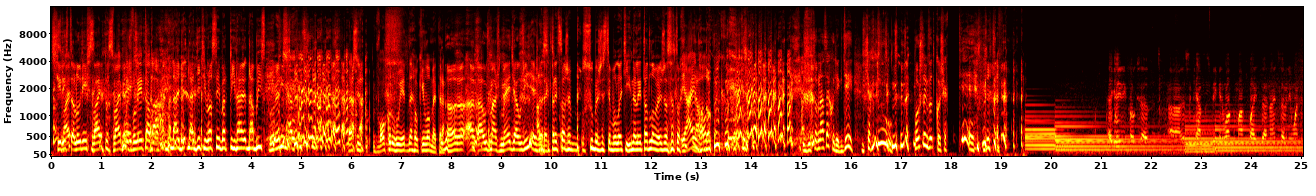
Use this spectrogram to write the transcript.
400 ľudí, swipe, Swipeš v lietadle, A nájde, nájde ti vlastne iba tých na, na blízku, vieš? dáš si v okruhu jedného kilometra. No, no a, a, už máš meč a už ideš. Ale no, si predstav, že súbežne s tebou letí iné lietadlo, vieš, že sa to Ja chytí no, náhodou. tak Že som na záchode, kde? Však tu. Pošli mi fotko, však kde? Uh, this is the captain speaking. Welcome on flight uh, 971 to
